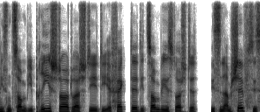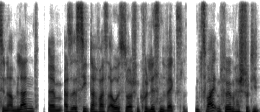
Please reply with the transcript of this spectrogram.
diesen Zombie-Priester, du hast die, die Effekte, die Zombies, du hast die, die sind am Schiff, sie sind am Land. Ähm, also es sieht nach was aus, du hast einen Kulissenwechsel. Im zweiten Film hast du die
